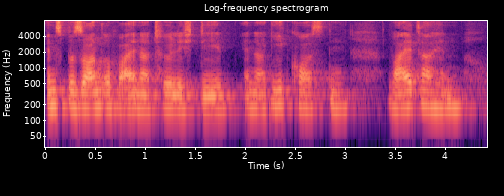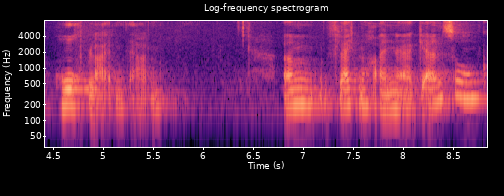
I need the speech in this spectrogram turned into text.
Insbesondere weil natürlich die Energiekosten weiterhin hoch bleiben werden. Ähm, vielleicht noch eine Ergänzung.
